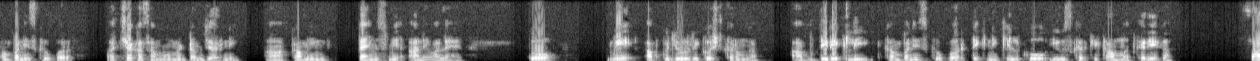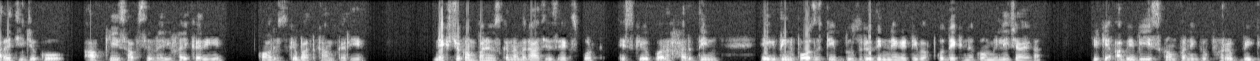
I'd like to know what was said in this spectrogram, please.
कंपनीज़ के ऊपर अच्छा खासा मोमेंटम जर्नी कमिंग टाइम्स में आने वाले हैं। तो मैं आपको ज़रूर रिक्वेस्ट करूँगा। आप डायरेक्टली कंपनीज़ के ऊपर टेक्निकल को यूज़ करके काम मत करिएगा। सारे चीज़ों को आपके हिसाब से वेरीफाई करिए और उसके बाद काम करिए। नेक्स्ट जो कंपनी उसका नाम है राजेश एक्सपोर्ट इसके ऊपर हर दिन, एक दिन पॉजिटिव दूसरे दिन नेगेटिव आपको देखने को मिल ही जाएगा। क्योंकि अभी भी इस कंपनी के ऊपर बिग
